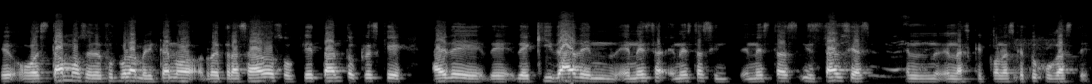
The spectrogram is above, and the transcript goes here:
eh, o estamos en el fútbol americano retrasados o qué tanto crees que hay de, de, equidad en, en, esa, en, estas, en estas instancias en, las que, con las que tú jugaste?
